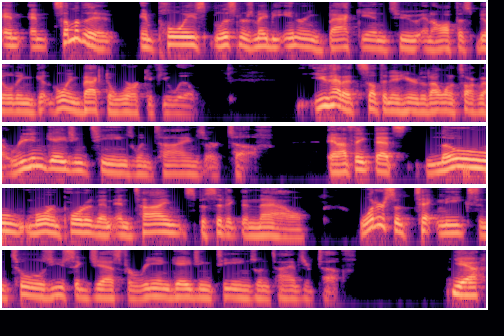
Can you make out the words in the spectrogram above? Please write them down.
And and some of the employees, listeners may be entering back into an office building, going back to work, if you will. You had a, something in here that I want to talk about re-engaging teams when times are tough. And I think that's no more important and, and time specific than now. What are some techniques and tools you suggest for re-engaging teams when times are tough? Yeah,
